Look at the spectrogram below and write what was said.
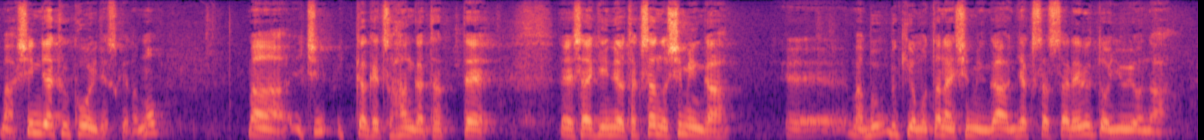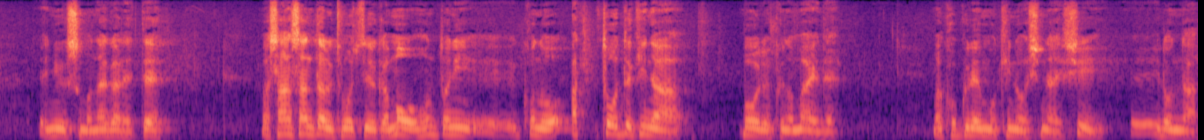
まあ、侵略行為ですけども、まあ1、1, か月半が経って、え最近ではたくさんの市民が、えーまあ、武器を持たない市民が虐殺されるというようなニュースも流れて、まあ、惨々たる気持ちというかもう本当にこの圧倒的な暴力の前で、まあ、国連も機能しないしいろんな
